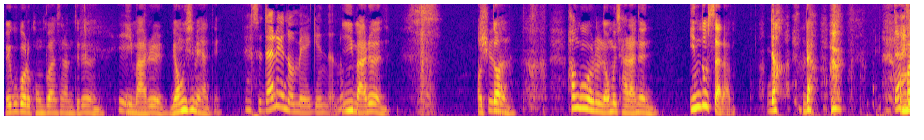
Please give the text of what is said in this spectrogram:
외국어를 공부한 사람들은 예. 이 말을 명심해야 돼. 이 말은 어떤 한국어를 너무 잘하는 인도 사람. 나. 나. 엄마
